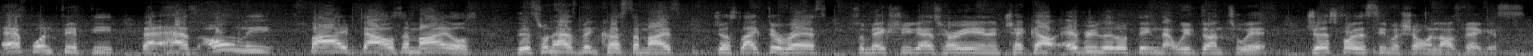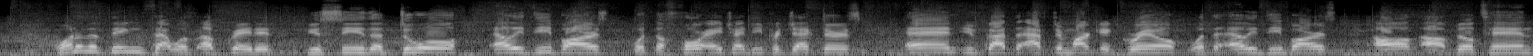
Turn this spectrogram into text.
F-150 that has only 5,000 miles. This one has been customized just like the rest, so make sure you guys hurry in and check out every little thing that we've done to it just for the SEMA show in Las Vegas. One of the things that was upgraded, you see the dual LED bars with the four HID projectors, and you've got the aftermarket grill with the LED bars all uh, built in.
